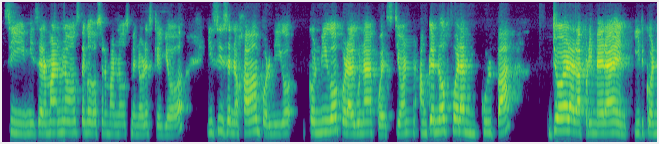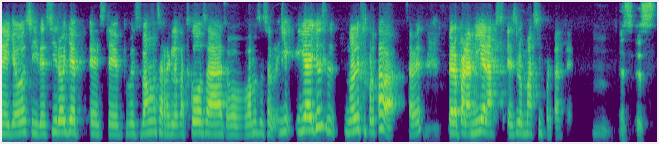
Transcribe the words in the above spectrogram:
si mis hermanos, tengo dos hermanos menores que yo, y si se enojaban conmigo, conmigo por alguna cuestión, aunque no fuera mi culpa, yo era la primera en ir con ellos y decir, oye, este, pues vamos a arreglar las cosas o vamos a hacer... Y, a ellos no les importaba, ¿sabes? Pero para mí era, es lo más importante. Mm, es, es,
